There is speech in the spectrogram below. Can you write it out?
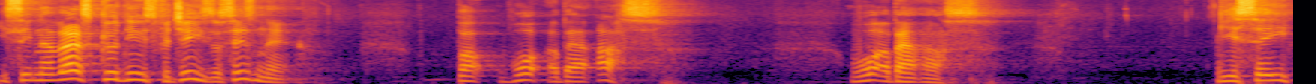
You see, now that's good news for Jesus, isn't it? But what about us? What about us? You see,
